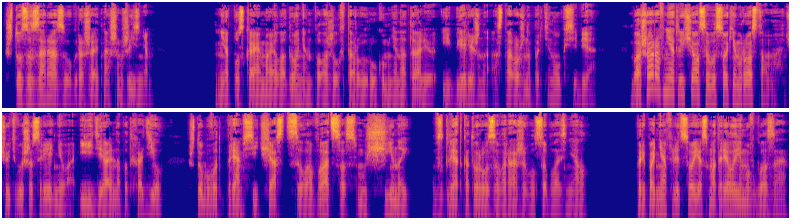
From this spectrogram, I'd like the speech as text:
что за зараза угрожает нашим жизням. Не отпуская мою ладонь, он положил вторую руку мне на талию и бережно, осторожно притянул к себе. Башаров не отличался высоким ростом, чуть выше среднего, и идеально подходил, чтобы вот прямо сейчас целоваться с мужчиной, взгляд которого завораживал, соблазнял. Приподняв лицо, я смотрела ему в глаза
